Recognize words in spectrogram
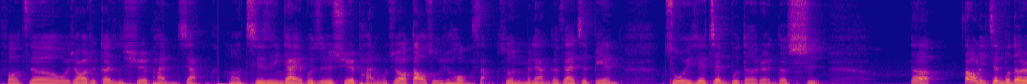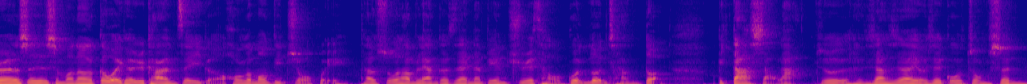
否则我就要去跟薛蟠讲啊，其实应该也不只是薛蟠，我就要到处去哄嗓，说你们两个在这边做一些见不得人的事。那到底见不得人的事是什么呢？各位可以去看看这一个《红楼梦》第九回，他说他们两个在那边绝草棍论长短，比大小啦，就很像现在有些国中生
